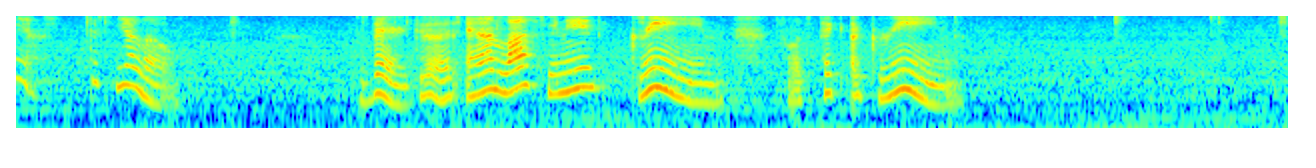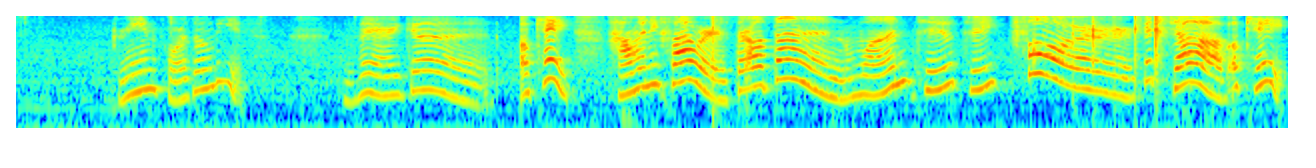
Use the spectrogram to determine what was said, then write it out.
Yes, this yellow. Very good. And last we need green. So let's pick a green. green for the leaf. Very good. Okay, how many flowers? They're all done. One, two, three, four. Good job. Okay,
